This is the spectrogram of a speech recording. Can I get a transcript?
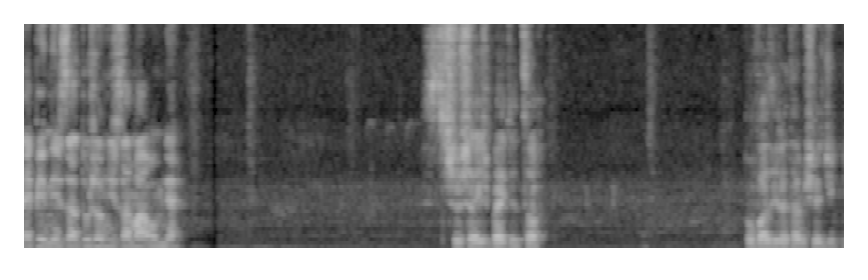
lepiej mieć za dużą niż za małą, nie? Z 3,6 będzie, co? U was ile tam siedzi?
